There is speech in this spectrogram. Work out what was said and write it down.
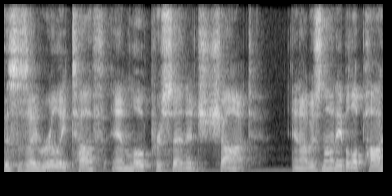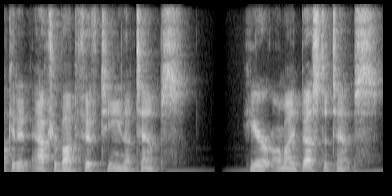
This is a really tough and low percentage shot, and I was not able to pocket it after about 15 attempts. Here are my best attempts.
